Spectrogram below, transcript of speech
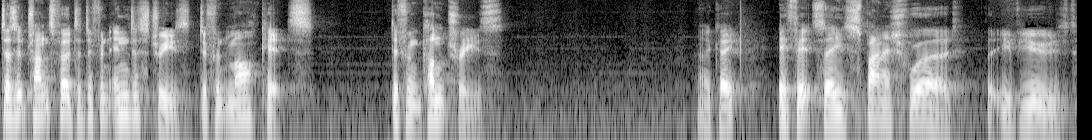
Does it transfer to different industries, different markets, different countries? Okay, if it's a Spanish word that you've used,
